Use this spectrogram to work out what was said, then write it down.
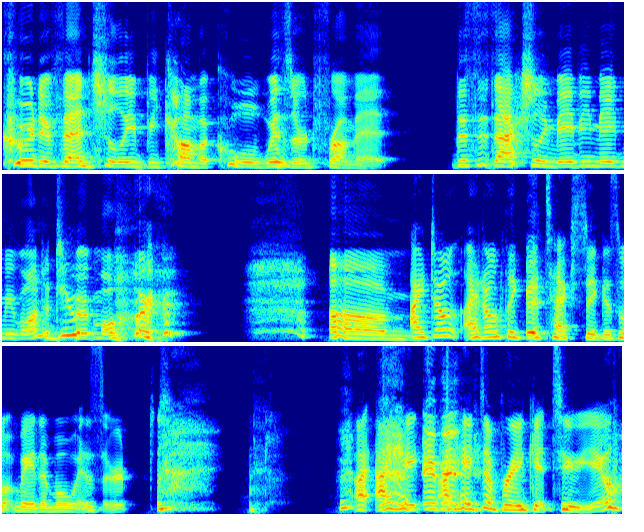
could eventually become a cool wizard from it, this has actually maybe made me want to do it more. um, I don't I don't think the texting is what made him a wizard. I, I hate It I hate to break it to you.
